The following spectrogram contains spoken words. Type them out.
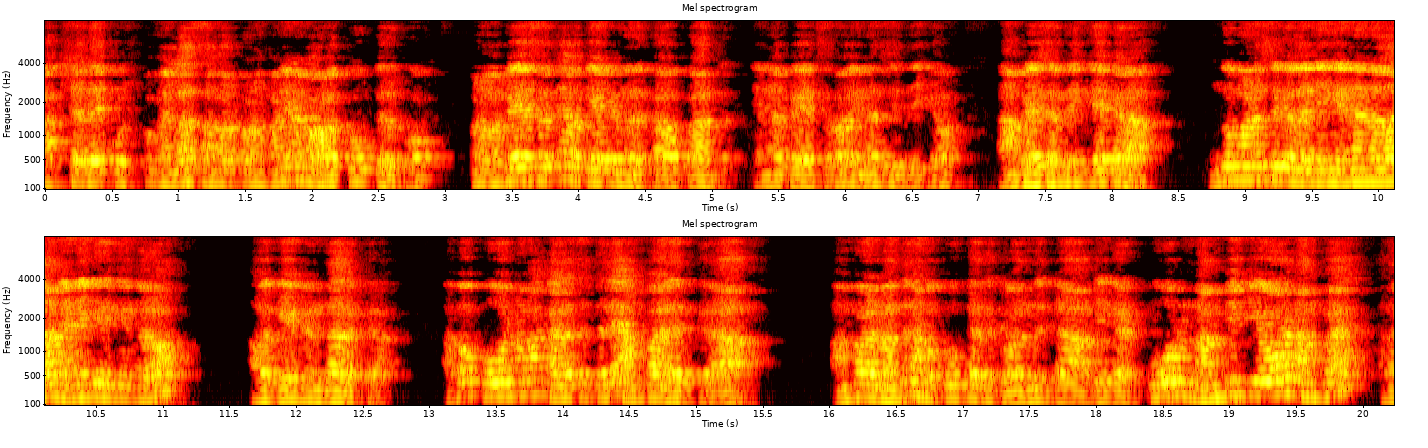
அக்ஷதை புஷ்பம் எல்லாம் சமர்ப்பணம் பண்ணி நம்ம அவளை கூப்பிட்டு இருக்கோம் நம்ம பேசுறதே அவ கேட்டுன்னு இருக்கா உட்கார்ந்து. என்ன பேசுறோம் என்ன சிந்திக்கிறோம் நான் பேசுறதையும் கேட்கறா. உங்க மனசுகளை நீங்க என்னென்னலாம் நினைக்கிறீங்கிறோம் அவ கேட்டுன்னு தான் இருக்கிறா. அப்போ பூர்ணமா கலசத்திலே அம்பாள் இருக்கிறா. அம்பாள் வந்து நம்ம கூட்டத்துக்கு வந்துட்டா அப்படிங்கிற பூர்ண நம்பிக்கையோட நம்ம அந்த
